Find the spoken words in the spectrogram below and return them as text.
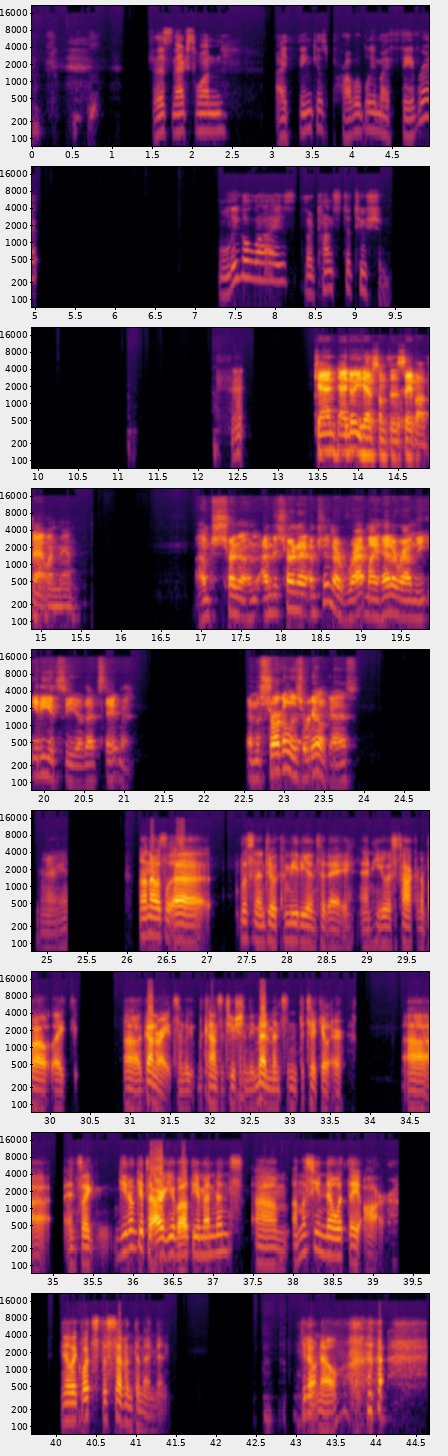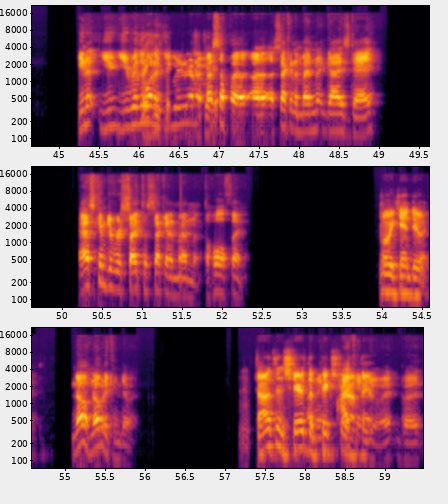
This next one, I think is probably my favorite. Legalize the Constitution. Ken, I know you have something to say about that one, man. I'm just trying to. I'm just trying to. I'm trying to wrap my head around the idiocy of that statement. And the struggle is real, guys. Right. Well, and I was uh, listening to a comedian today, and he was talking about like uh, gun rights and the, the Constitution, the amendments in particular. Uh, and it's like you don't get to argue about the amendments um, unless you know what they are. You know, like what's the Seventh Amendment? You don't know. You know, you, you really want to did- really wanna mess it. up a, a, a Second Amendment guy's day. Ask him to recite the Second Amendment, the whole thing. Oh, we can't do it. No, nobody can do it. Jonathan shared the I mean, picture I of can it. do it, but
